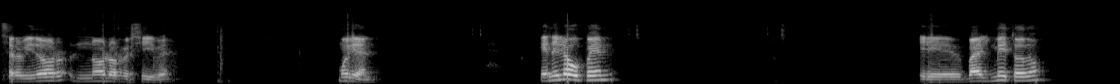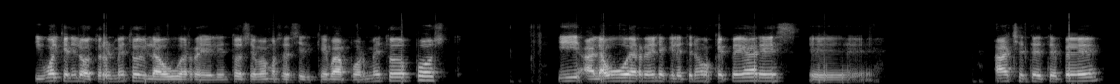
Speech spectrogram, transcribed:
servidor no lo recibe. Muy bien. En el Open eh, va el método, igual que en el otro, el método y la URL. Entonces vamos a decir que va por método post y a la URL que le tenemos que pegar es eh, http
